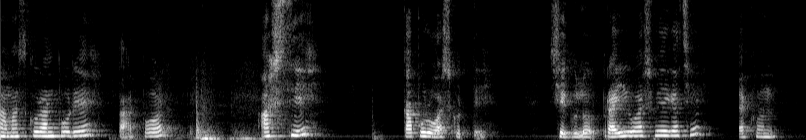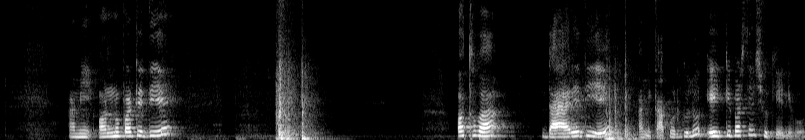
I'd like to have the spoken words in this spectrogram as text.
নামাজ কোরআন পড়ে, তারপর আসছি কাপড় ওয়াশ করতে। সেগুলো প্রায়ই ওয়াশ হয়ে গেছে। এখন আমি অন্য পাটে দিয়ে অথবা ডায়ারে দিয়ে আমি কাপড়গুলো এইটটি পার্সেন্ট শুকিয়ে নিব।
